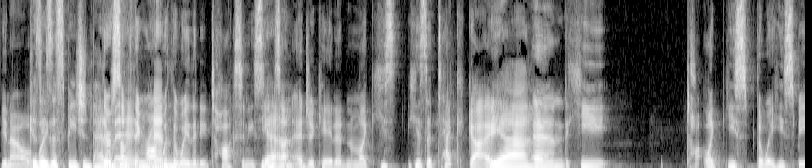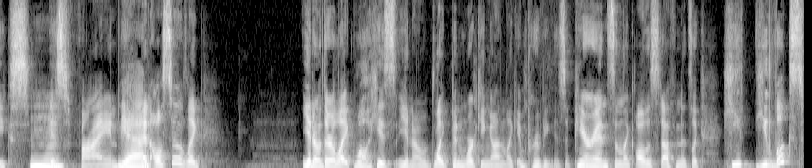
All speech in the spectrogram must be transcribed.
you know Because like, he's a speech impediment. there's something wrong with the way that he talks and he seems Yeah. uneducated. And I'm like, he's he's a tech guy, Yeah. and he ta- like he's the way he speaks Mhm. is fine, Yeah. and also like. You know, they're like, well, he's, you know, like been working on like improving his appearance and like all this stuff. And it's like, he he looks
